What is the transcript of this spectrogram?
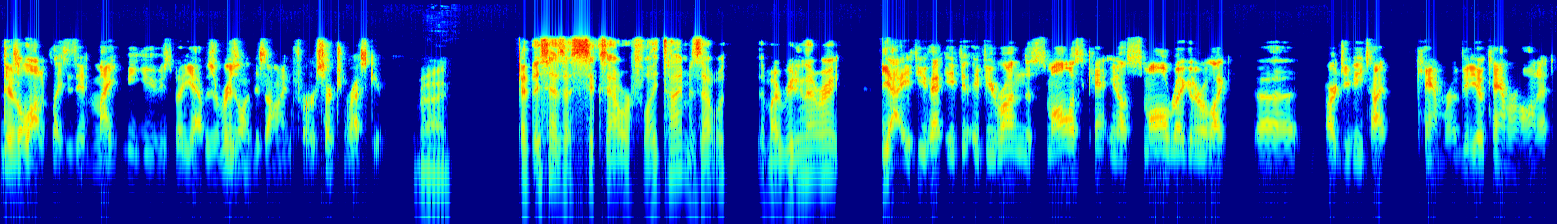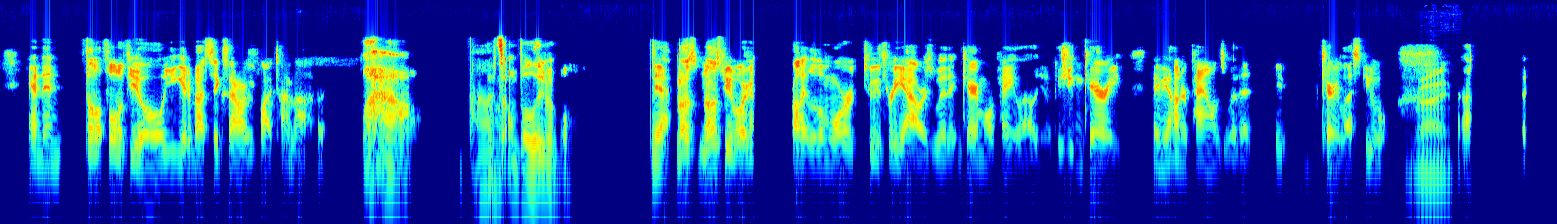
there's a lot of places it might be used, but yeah, it was originally designed for search and rescue. Right. And this has a six hour flight time. Is that what? Am I reading that right? Yeah, if you ha- if if you run the smallest can you know small regular like uh, RGB type camera, video camera on it, and then fill it full of fuel, you get about six hours of flight time out of it. Wow, Wow. that's unbelievable. Yeah, most most people are going to probably a little more two three hours with it and carry more payload, you know, because you can carry maybe 100 pounds with it, it carry less fuel. Right.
